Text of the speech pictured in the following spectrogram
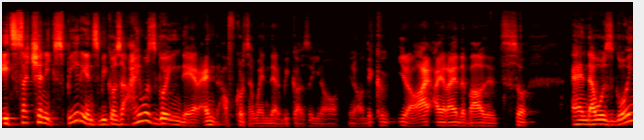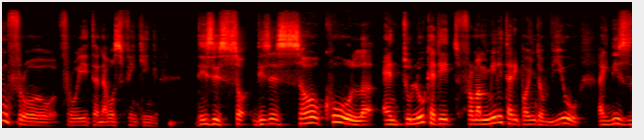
it's such an experience because I was going there, and of course I went there because you know you know the you know I, I read about it so, and I was going through through it, and I was thinking this is so this is so cool and to look at it from a military point of view like this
